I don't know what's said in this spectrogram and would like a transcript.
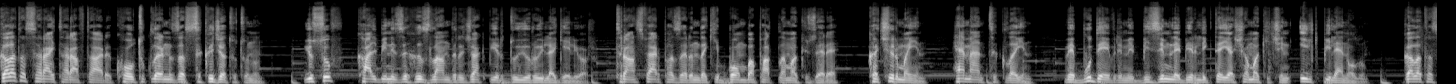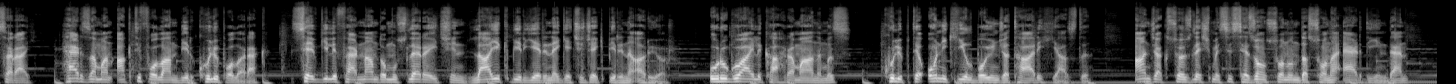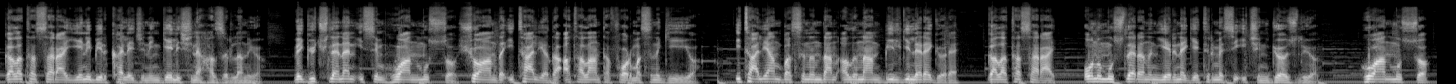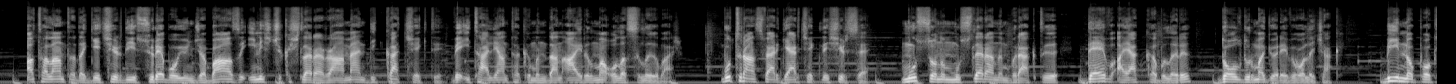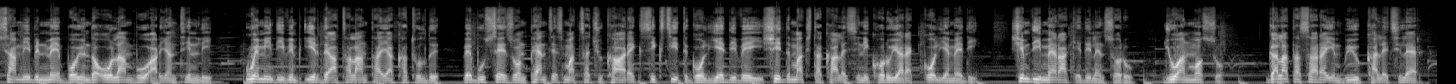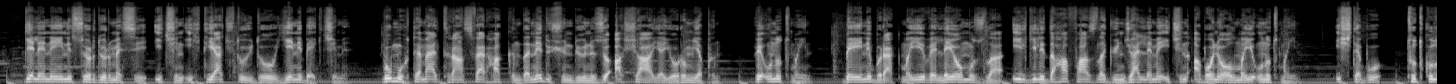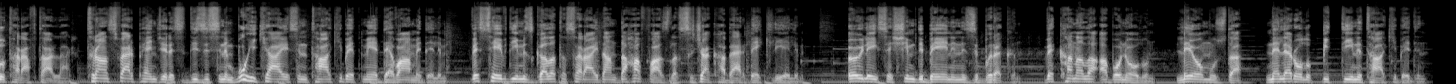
Galatasaray taraftarı koltuklarınıza sıkıca tutunun. Yusuf kalbinizi hızlandıracak bir duyuruyla geliyor. Transfer pazarındaki bomba patlamak üzere. Kaçırmayın, hemen tıklayın ve bu devrimi bizimle birlikte yaşamak için ilk bilen olun. Galatasaray her zaman aktif olan bir kulüp olarak sevgili Fernando Muslera için layık bir yerine geçecek birini arıyor. Uruguaylı kahramanımız kulüpte 12 yıl boyunca tarih yazdı. Ancak sözleşmesi sezon sonunda sona erdiğinden Galatasaray yeni bir kalecinin gelişine hazırlanıyor. Ve güçlenen isim Juan Musso şu anda İtalya'da Atalanta formasını giyiyor. İtalyan basınından alınan bilgilere göre Galatasaray onu Muslera'nın yerine getirmesi için gözlüyor. Juan Musso, Atalanta'da geçirdiği süre boyunca bazı iniş çıkışlara rağmen dikkat çekti ve İtalyan takımından ayrılma olasılığı var. Bu transfer gerçekleşirse Musso'nun Muslera'nın bıraktığı dev ayakkabıları doldurma görevi olacak. 1.91 boyunda olan bu Arjantinli, Uemi irde Atalanta'ya katıldı ve bu sezon Pentes maça çıkarak 67 gol yedi ve 7 maçta kalesini koruyarak gol yemedi. Şimdi merak edilen soru, Juan Musso, Galatasaray'ın büyük kaleciler, geleneğini sürdürmesi için ihtiyaç duyduğu yeni bekçi mi? Bu muhtemel transfer hakkında ne düşündüğünüzü aşağıya yorum yapın. Ve unutmayın, beğeni bırakmayı ve Leo'muzla ilgili daha fazla güncelleme için abone olmayı unutmayın. İşte bu, tutkulu taraftarlar. Transfer Penceresi dizisinin bu hikayesini takip etmeye devam edelim ve sevdiğimiz Galatasaray'dan daha fazla sıcak haber bekleyelim. Öyleyse şimdi beğeninizi bırakın ve kanala abone olun. Leo'muzda neler olup bittiğini takip edin.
